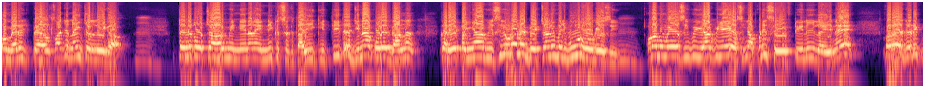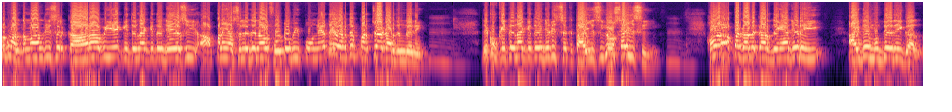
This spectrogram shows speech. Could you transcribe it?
ਉਹ ਮੈਰਿਜ ਪੈਲਸਾਂ 'ਚ ਨਹੀਂ ਚੱਲੇਗਾ। ਤਿੰਨ ਤੋਂ 4 ਮਹੀਨੇ ਇਹਨਾਂ ਨੇ ਇੰਨੀ ਕੁ ਸਖਤਾਈ ਕੀਤੀ ਤੇ ਜਿਨ੍ਹਾਂ ਕੋਲੇ ਗਨ ਘਰੇ ਪਈਆਂ ਵੀ ਸੀ ਉਹਨਾਂ ਨੇ ਵੇਚਣ ਲਈ ਮਜਬੂਰ ਹੋ ਗਏ ਸੀ। ਉਹਨਾਂ ਨੂੰ ਇਹ ਸੀ ਵੀ ਯਾਰ ਵੀ ਇਹ ਅਸੀਂ ਆਪਣੀ ਸੇਫਟੀ ਲਈ ਲਏ ਨੇ ਪਰ ਜਿਹੜੀ ਭਗਵੰਤ ਮਾਨ ਦੀ ਸਰਕਾਰ ਆ ਵੀ ਇਹ ਕਿਤੇ ਨਾ ਕਿਤੇ ਜੇ ਅਸੀਂ ਆਪਣੇ ਅਸਲੇ ਦੇ ਨਾਲ ਫੋਟੋ ਵੀ ਪਾਉਂਦੇ ਆ ਤੇ ਸਾਡੇ ਤੇ ਪਰਚਾ ਕਰ ਦਿੰਦੇ ਨੇ। ਦੇਖੋ ਕਿਤੇ ਨਾ ਕਿਤੇ ਜਿਹੜੀ ਸਖਤਾਈ ਸੀ ਉਹ ਸਹੀ ਸੀ। ਹੁਣ ਆਪਾਂ ਗੱਲ ਕਰਦੇ ਹਾਂ ਜਿਹੜੀ ਅੱਜ ਦੇ ਮੁੱਦੇ ਦੀ ਗੱਲ।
